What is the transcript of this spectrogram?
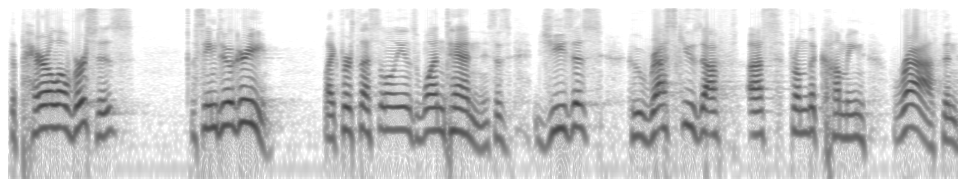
the parallel verses seem to agree. Like 1 Thessalonians 1.10, it says, Jesus who rescues us, from the coming wrath. And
